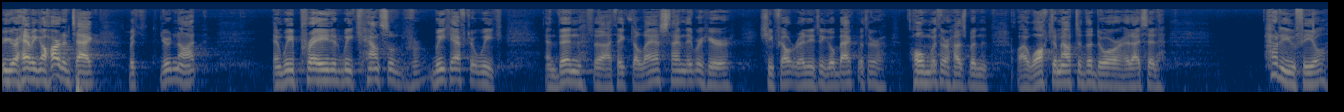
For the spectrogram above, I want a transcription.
or you're having a heart attack, but you're not. And we prayed and we counseled week after week. And then the, I think the last time they were here, she felt ready to go back with her home with her husband. I walked him out to the door and I said, how do you feel?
